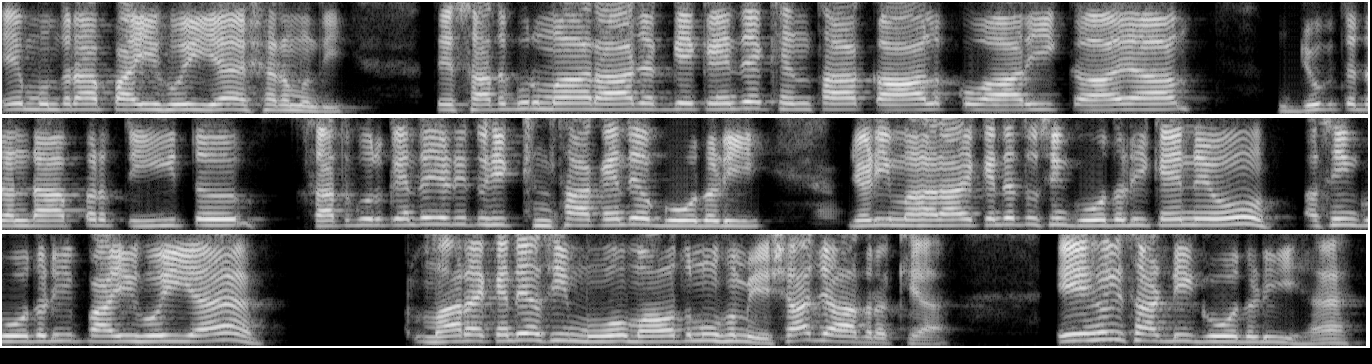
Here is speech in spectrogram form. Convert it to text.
ਇਹ ਮੁੰਦਰਾ ਪਾਈ ਹੋਈ ਹੈ ਸ਼ਰਮ ਦੀ। ਤੇ ਸਤਿਗੁਰੂ ਮਹਾਰਾਜ ਅੱਗੇ ਕਹਿੰਦੇ, ਖਿੰਥਾ ਕਾਲ ਕੁਆਰੀ ਕਾਇਆ, ਜੁਗਤ ਡੰਡਾ ਪ੍ਰਤੀਤ। ਸਤਿਗੁਰੂ ਕਹਿੰਦੇ, ਜਿਹੜੀ ਤੁਸੀਂ ਖਿੰਥਾ ਕਹਿੰਦੇ ਹੋ ਗੋਦੜੀ, ਜਿਹੜੀ ਮਹਾਰਾਜ ਕਹਿੰਦੇ ਤੁਸੀਂ ਗੋਦੜੀ ਕਹਿੰਦੇ ਹੋ, ਅਸੀਂ ਗੋਦੜੀ ਪਾਈ ਹੋਈ ਹੈ। ਮਹਾਰਾਜ ਕਹਿੰਦੇ, ਅਸੀਂ ਮੌ- ਮੌਤ ਨੂੰ ਹਮੇਸ਼ਾ ਯਾਦ ਰੱਖਿਆ। ਇਹੋ ਹੀ ਸਾਡੀ ਗੋਦੜੀ ਹੈ।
